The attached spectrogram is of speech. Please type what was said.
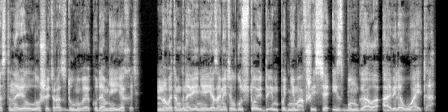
остановил лошадь, раздумывая, куда мне ехать, но в это мгновение я заметил густой дым, поднимавшийся из бунгало Авеля Уайта,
